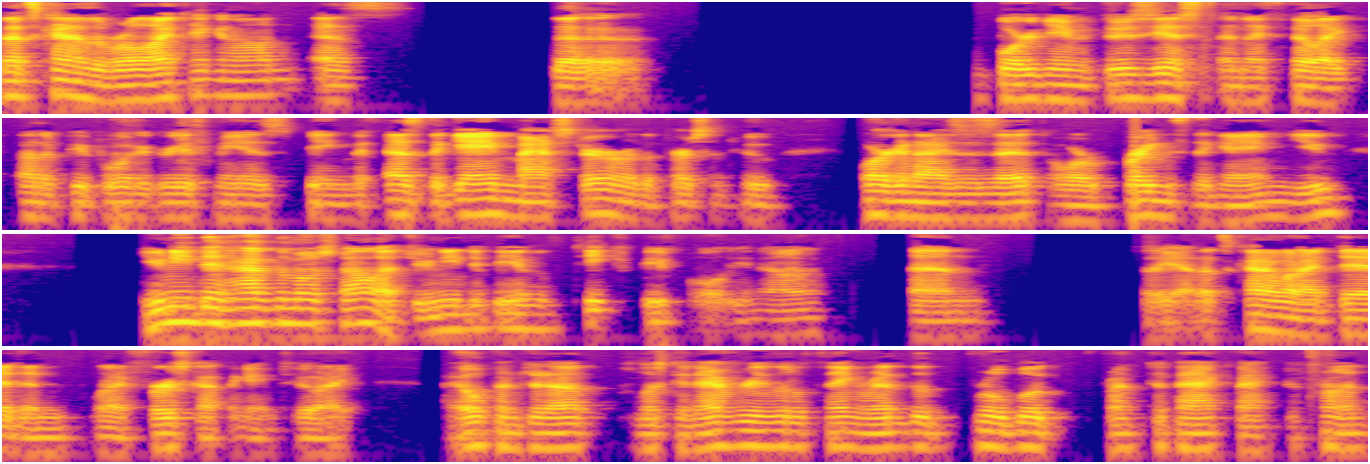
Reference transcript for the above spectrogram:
that's kind of the role I've taken on as the board game enthusiast, and I feel like other people would agree with me as being the, as the game master or the person who organizes it or brings the game. You you need to have the most knowledge. You need to be able to teach people, you know, and so yeah, that's kind of what I did. And when I first got the game too, I I opened it up, looked at every little thing, read the rule book front to back, back to front,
